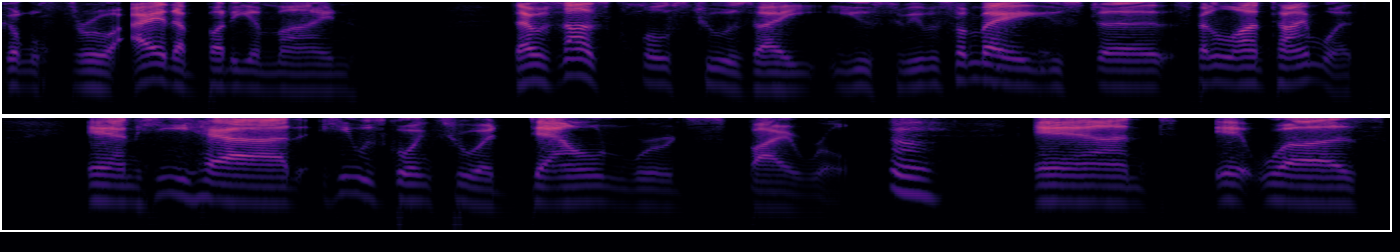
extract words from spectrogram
goes through. I had a buddy of mine that was not as close to as I used to be, but somebody I used to spend a lot of time with, and he had he was going through a downward spiral, Mm. and it was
